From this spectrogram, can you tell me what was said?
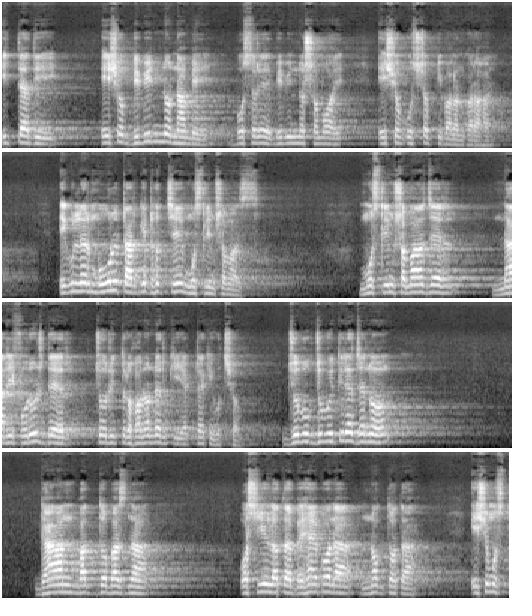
ইত্যাদি এইসব বিভিন্ন নামে বছরে বিভিন্ন সময় এইসব উৎসবটি পালন করা হয়? এগুলোর মূল টার্গেট হচ্ছে মুসলিম সমাজ। মুসলিম সমাজের নারী পুরুষদের চরিত্র হননের কি একটা কি উৎসব? যুবক যুবতীরা যেন গান বাদ্য বাজনা অশ্লীলতা, বেহায়পনা নগ্ধতা এই সমস্ত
